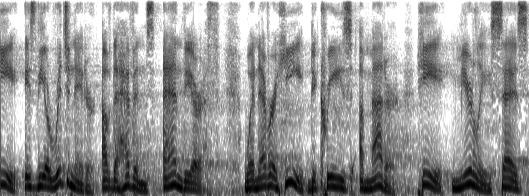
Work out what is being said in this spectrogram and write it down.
He is the originator of the heavens and the earth. Whenever He decrees a matter, He merely says,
